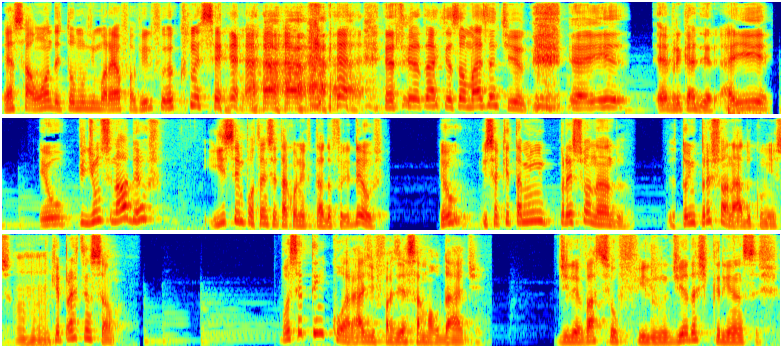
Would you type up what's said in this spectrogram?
essa onda de todo mundo vir morar em Alphaville foi eu que comecei. eu, sou mais antigo. E aí, é brincadeira. Aí, eu pedi um sinal a Deus. Isso é importante você estar conectado. Eu falei, Deus, eu, isso aqui tá me impressionando. Eu tô impressionado com isso. Uhum. Porque presta atenção. Você tem coragem de fazer essa maldade? De levar seu filho no dia das crianças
